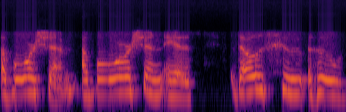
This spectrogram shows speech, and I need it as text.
abortion. Abortion is those who who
